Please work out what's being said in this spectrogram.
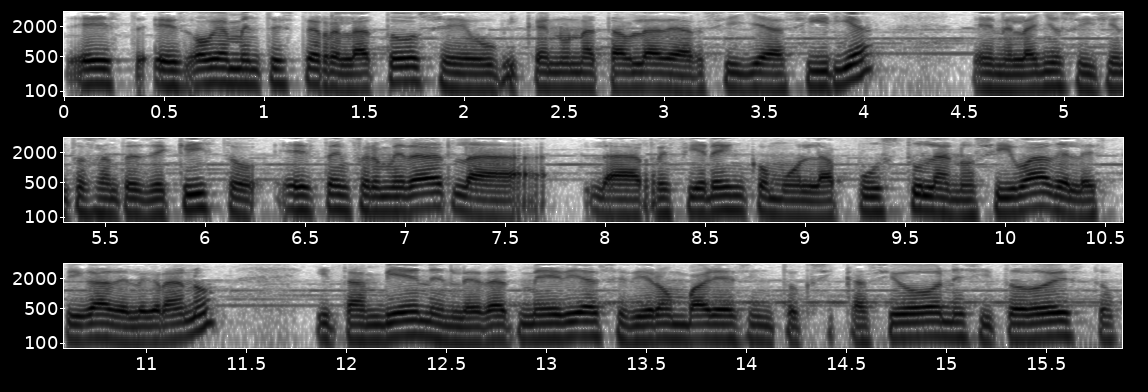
Este, es, obviamente este relato se ubica en una tabla de arcilla siria en el año 600 antes de Cristo. Esta enfermedad la, la refieren como la pústula nociva de la espiga del grano y también en la Edad Media se dieron varias intoxicaciones y todo esto.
